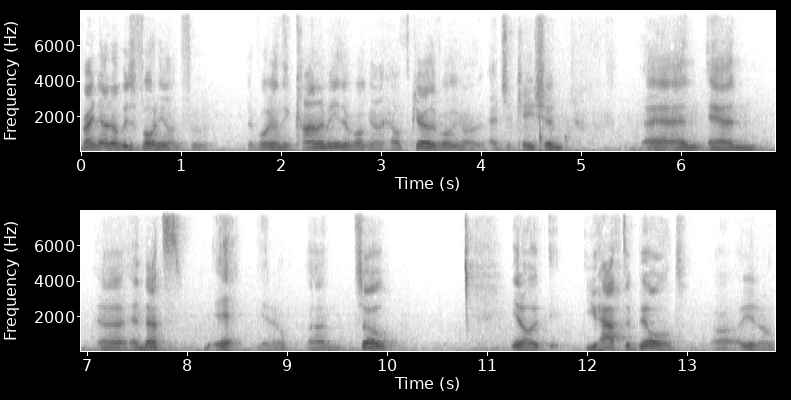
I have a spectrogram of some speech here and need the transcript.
right now, nobody's voting on food. They're voting on the economy. They're voting on healthcare. They're voting on education, and and uh, and that's it. You know. Um, so, you know, you have to build, uh, you know,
